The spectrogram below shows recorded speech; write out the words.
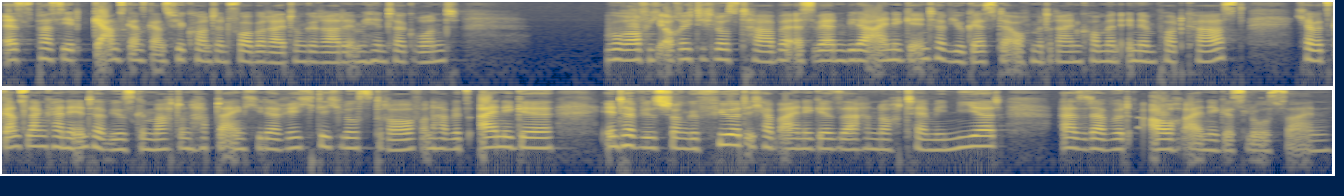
Es passiert ganz, ganz, ganz viel Content-Vorbereitung gerade im Hintergrund, worauf ich auch richtig Lust habe. Es werden wieder einige Interviewgäste auch mit reinkommen in den Podcast. Ich habe jetzt ganz lange keine Interviews gemacht und habe da eigentlich wieder richtig Lust drauf und habe jetzt einige Interviews schon geführt. Ich habe einige Sachen noch terminiert. Also da wird auch einiges los sein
